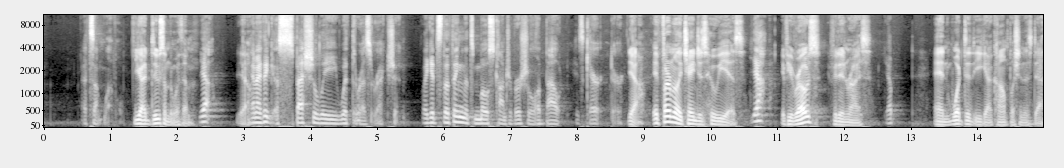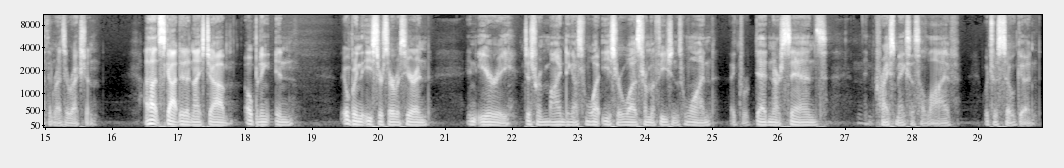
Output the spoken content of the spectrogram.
at some level. You got to do something with him. Yeah. Yeah. And I think especially with the resurrection. Like it's the thing that's most controversial about his character. Yeah. It fundamentally changes who he is. Yeah. If he rose, if he didn't rise. Yep. And what did he accomplish in his death and resurrection? I thought Scott did a nice job opening in opening the Easter service here in in Erie, just reminding us what Easter was from Ephesians one. Like we're dead in our sins, and Christ makes us alive, which was so good.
